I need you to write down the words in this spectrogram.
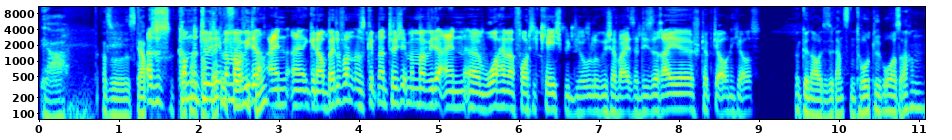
Ja, also es gab. Also es kommt halt natürlich immer mal wieder ne? ein, äh, genau, Battlefront und es gibt natürlich immer mal wieder ein äh, Warhammer 40k-Spiel, logischerweise. Diese Reihe stirbt ja auch nicht aus. Genau, diese ganzen Total War Sachen,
